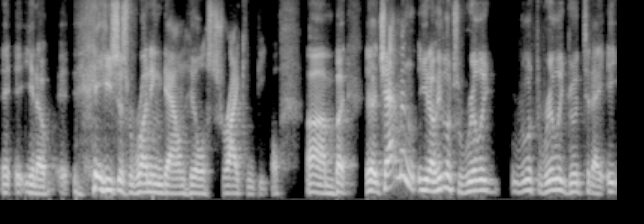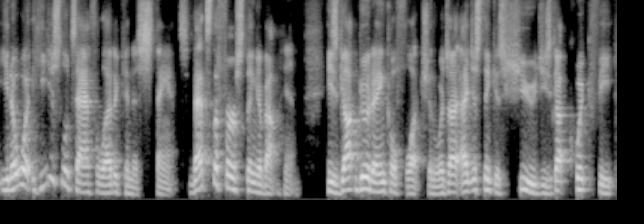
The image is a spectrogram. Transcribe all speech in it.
you know, he's just running downhill, striking people. Um, but uh, Chapman, you know, he looks really looked really good today. You know what? He just looks athletic in his stance. That's the first thing about him. He's got good ankle flexion, which I, I just think is huge. He's got quick feet.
